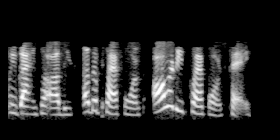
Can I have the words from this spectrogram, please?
we've gotten to all these other platforms, all of these platforms pay.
